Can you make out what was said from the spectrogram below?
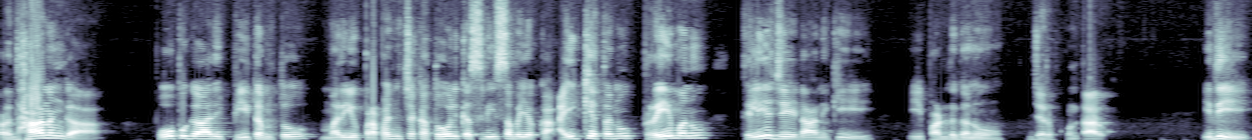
ప్రధానంగా పోపుగారి పీఠంతో మరియు ప్రపంచ కథోలిక శ్రీసభ యొక్క ఐక్యతను ప్రేమను తెలియజేయడానికి ఈ పండుగను జరుపుకుంటారు. ఇది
